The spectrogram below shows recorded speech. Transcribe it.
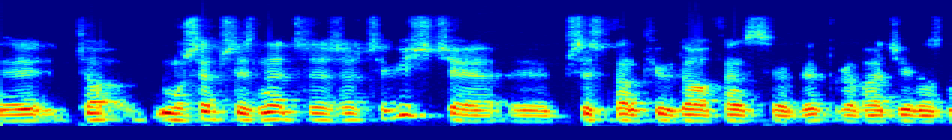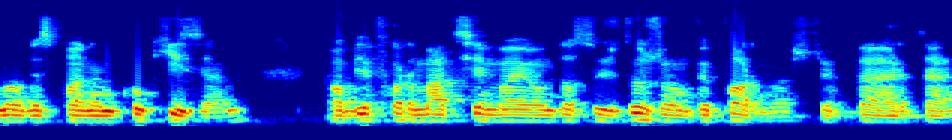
y, to muszę przyznać, że rzeczywiście y, przystąpił do ofensywy, prowadzi rozmowy z panem Kukizem. Obie formacje mają dosyć dużą wyporność w BRD,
